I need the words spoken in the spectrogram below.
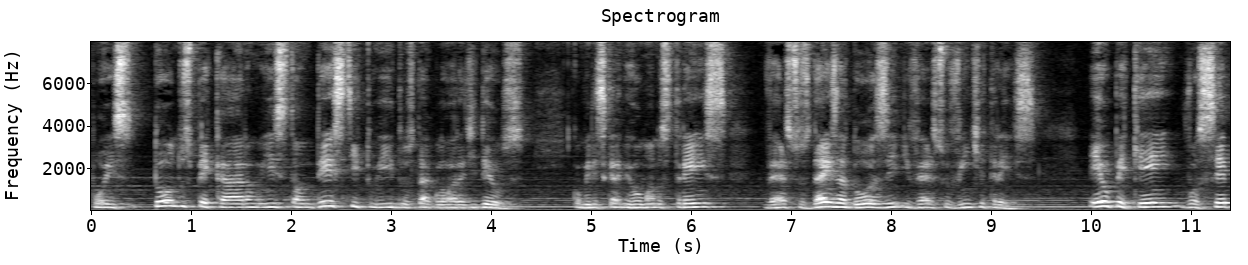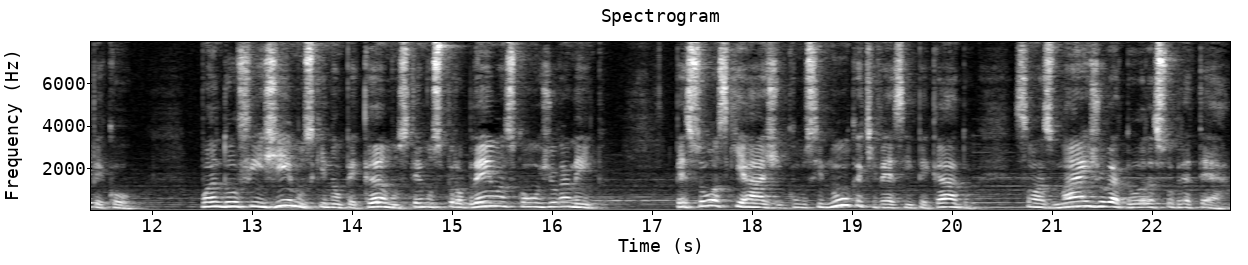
pois todos pecaram e estão destituídos da glória de Deus. Como ele escreve em Romanos 3, versos 10 a 12 e verso 23. Eu pequei, você pecou. Quando fingimos que não pecamos, temos problemas com o julgamento. Pessoas que agem como se nunca tivessem pecado são as mais julgadoras sobre a terra.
